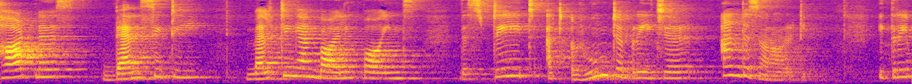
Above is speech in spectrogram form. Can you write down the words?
hardness density melting and boiling points, the state at room temperature and the sonority. ഇത്രയും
